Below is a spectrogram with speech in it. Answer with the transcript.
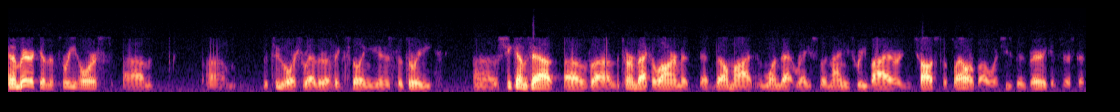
In America, the three horse, um, um, the two horse rather, I think spelling against the three. Uh, she comes out of uh, the turnback alarm at, at Belmont and won that race with a 93 Beyer and tossed the Flower Bowl, and she's been very consistent.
